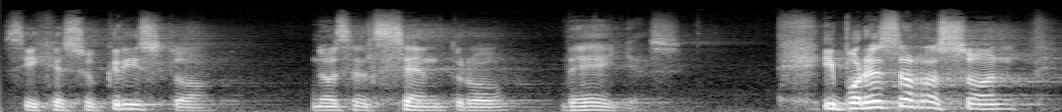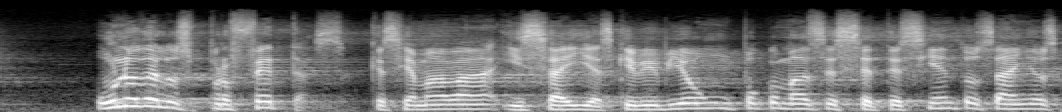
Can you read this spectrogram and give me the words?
si Jesucristo no es el centro de ellas. Y por esa razón, uno de los profetas que se llamaba Isaías, que vivió un poco más de 700 años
